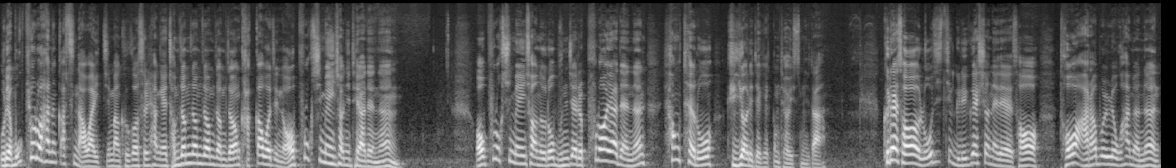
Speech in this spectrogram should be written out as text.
우리가 목표로 하는 값은 나와 있지만 그것을 향해 점점 점점 점점 가까워지는 어프록시메이션이 돼야 되는 어프록시메이션으로 문제를 풀어야 되는 형태로 귀결이 되게끔 되어 있습니다. 그래서 로지스틱 리그레션에 대해서 더 알아보려고 하면은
